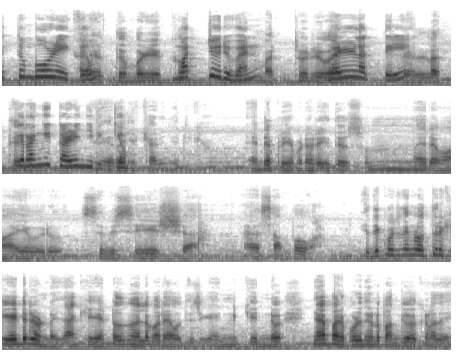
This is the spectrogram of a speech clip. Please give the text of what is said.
എത്തുമ്പോഴേക്കും എത്തുമ്പോഴേക്കും മറ്റൊരുവൻ മറ്റൊരുവൻ വെള്ളത്തിൽ വെള്ളത്തിൽ ഇറങ്ങിക്കഴിഞ്ഞിരിക്കും. എന്റെ പ്രിയപ്പെട്ടവരെ ഇത് സുന്ദരമായ ഒരു സുവിശേഷ സംഭവമാണ്. ഇതേക്കുറിച്ച് നിങ്ങൾ ഒത്തിരി കേട്ടിട്ടുണ്ട്. ഞാൻ കേട്ടതൊന്നുമല്ല പറയാൻ ഉദ്ദേശിക്കുക എനിക്ക് എന്നോ ഞാൻ പലപ്പോഴും നിങ്ങൾ പങ്കുവെക്കണതേ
